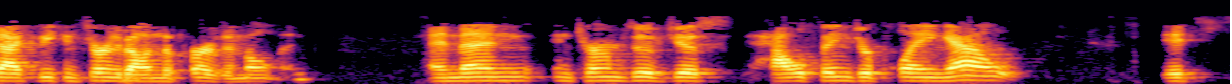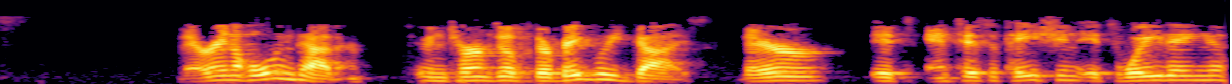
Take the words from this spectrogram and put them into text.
that I to be concerned about in the present moment. And then in terms of just how things are playing out, it's they're in a holding pattern in terms of their big league guys. They're it's anticipation, it's waiting,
